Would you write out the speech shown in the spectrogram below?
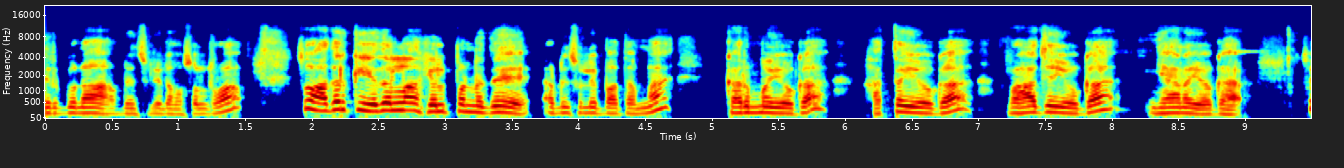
நிர்குணா அப்படின்னு சொல்லி நம்ம சொல்றோம். ஸோ அதற்கு எதெல்லாம் ஹெல்ப் பண்ணுது அப்படின்னு சொல்லி பார்த்தோம்னா கர்ம யோகா ஹத்த யோகா ராஜ யோகா ஞான யோகா. ஸோ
